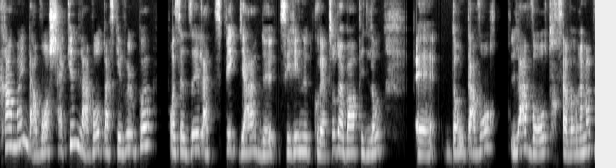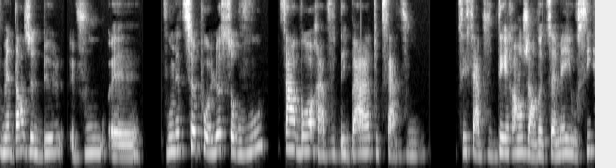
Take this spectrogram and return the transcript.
quand même d'avoir chacune la vôtre parce qu'elle veut pas, on va se dire, la typique guerre de tirer notre couverture d'un bord puis de l'autre. Euh, donc, d'avoir la vôtre. Ça va vraiment vous mettre dans une bulle, vous, euh, vous mettre ce poids-là sur vous sans avoir à vous débattre ou que ça vous, ça vous dérange dans votre sommeil aussi.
